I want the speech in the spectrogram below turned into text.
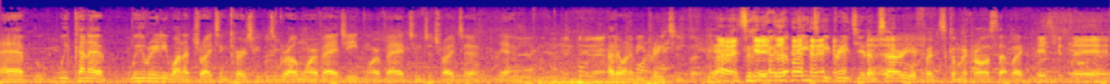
uh, we kind of we really want to try to encourage people to grow more veg, eat more veg, and to try to yeah. Do. I don't want to be preachy, but yeah, No, it's good. I don't mean to be preachy, and I'm sorry if it's coming across that way. It's good to. Uh,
